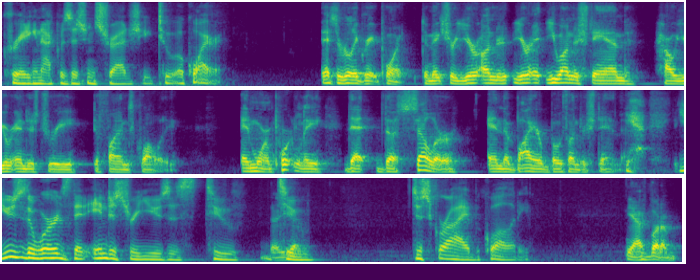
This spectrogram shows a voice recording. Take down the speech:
creating an acquisition strategy to acquire it. That's a really great point to make sure you're under you're you understand how your industry defines quality and more importantly, that the seller and the buyer both understand that. Yeah, use the words that industry uses to to go. describe quality. Yeah, I've bought a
